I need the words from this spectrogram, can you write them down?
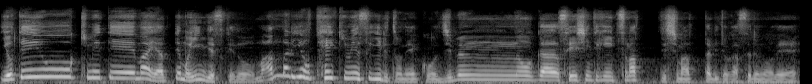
予定を決めて、まあ、やってもいいんですけど、まあ、あんまり予定決めすぎるとね、こう自分のが精神的に詰まってしまったりとかするので、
